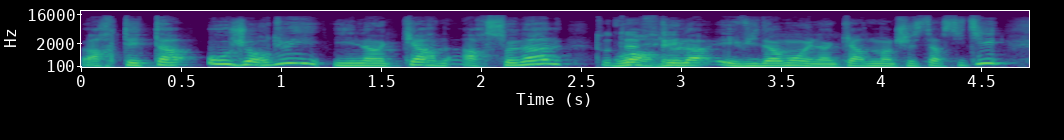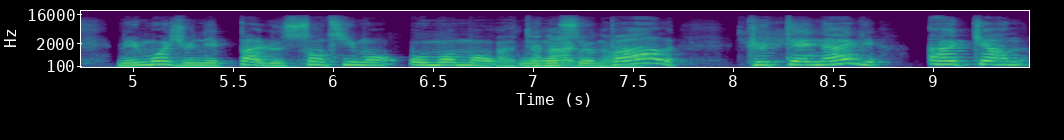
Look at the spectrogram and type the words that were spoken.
Arteta, aujourd'hui, il incarne Arsenal. Tout à Guardiola, évidemment, il incarne Manchester City. Mais moi, je n'ai pas le sentiment, au moment Ah, où Ten on se non. parle, que Ten Hag incarne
